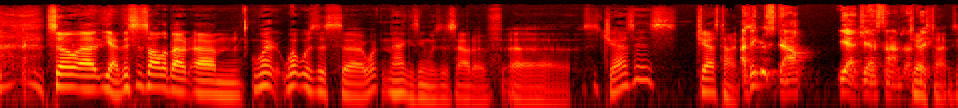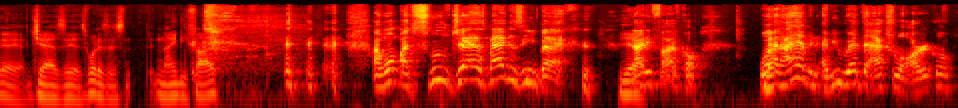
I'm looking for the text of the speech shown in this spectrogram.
so uh, yeah, this is all about um, what what was this? Uh, what magazine was this out of? Uh, is this Jazz is Jazz Times. I think it's down. Yeah, Jazz Times. I Jazz think. Times. Yeah, yeah. Jazz is. What is this? Ninety five. I want my smooth jazz magazine back. Yeah. 95 call. Well, now, and I haven't. Have you read the actual article?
